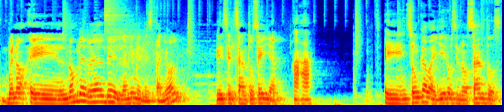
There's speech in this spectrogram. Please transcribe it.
Bueno, eh, el nombre real del anime en español es el Santo Seiya. Ajá. Eh, son caballeros y no santos.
